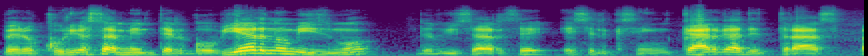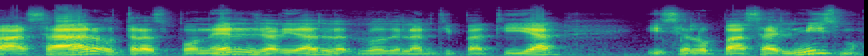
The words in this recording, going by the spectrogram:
Pero curiosamente el gobierno mismo de Luis Arce es el que se encarga de traspasar o transponer en realidad lo de la antipatía y se lo pasa él mismo.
